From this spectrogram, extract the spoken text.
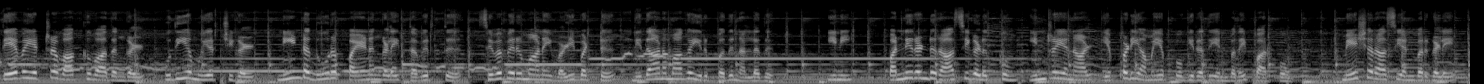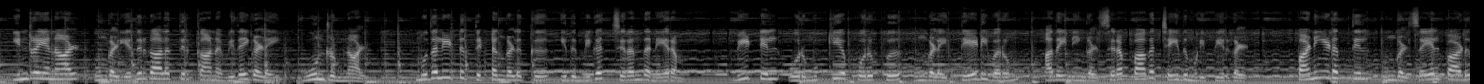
தேவையற்ற வாக்குவாதங்கள் புதிய முயற்சிகள் நீண்ட தூரப் பயணங்களை தவிர்த்து சிவபெருமானை வழிபட்டு நிதானமாக இருப்பது நல்லது. இனி பன்னிரண்டு ராசிகளுக்கும் இன்றைய நாள் எப்படி அமையப் போகிறது என்பதை பார்ப்போம். மேஷராசி அன்பர்களே இன்றைய நாள் உங்கள் எதிர்காலத்திற்கான விதைகளை ஊன்றும் நாள். முதலீட்டுத் திட்டங்களுக்கு இது மிகச் சிறந்த நேரம். வீட்டில் ஒரு முக்கிய பொறுப்பு உங்களை தேடி வரும் அதை நீங்கள் சிறப்பாக செய்து முடிப்பீர்கள். பணியிடத்தில் உங்கள் செயல்பாடு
